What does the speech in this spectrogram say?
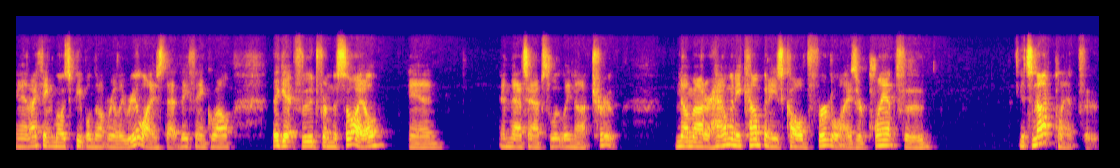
and i think most people don't really realize that they think well they get food from the soil and and that's absolutely not true no matter how many companies called fertilizer plant food it's not plant food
